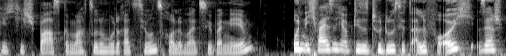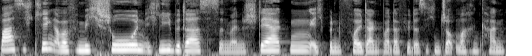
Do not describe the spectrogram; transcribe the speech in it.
richtig Spaß gemacht, so eine Moderationsrolle mal zu übernehmen. Und ich weiß nicht, ob diese To-Dos jetzt alle für euch sehr spaßig klingen, aber für mich schon. Ich liebe das, es sind meine Stärken. Ich bin voll dankbar dafür, dass ich einen Job machen kann,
